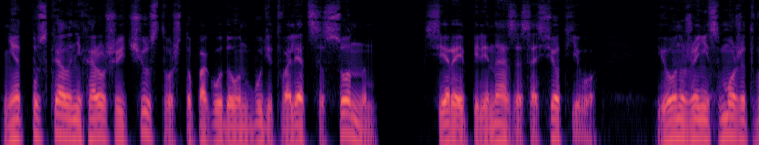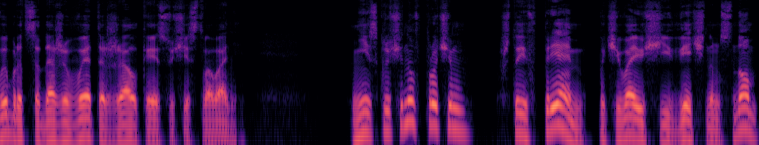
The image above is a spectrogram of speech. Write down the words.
Не отпускало нехорошее чувство, что погода он будет валяться сонным, серая пелена засосет его, и он уже не сможет выбраться даже в это жалкое существование. Не исключено, впрочем, что и впрямь, почивающий вечным сном,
